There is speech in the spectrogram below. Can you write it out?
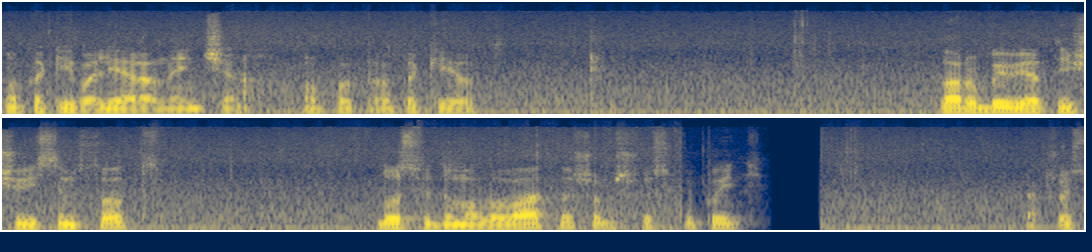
От Валера нинче. Оп, от, отакий от. Заробив я 1800. Досвіду маловато, щоб щось купити. Так, щось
